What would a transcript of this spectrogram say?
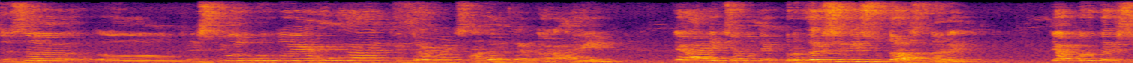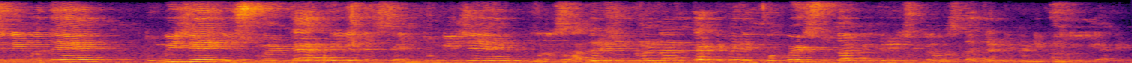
जसं फेस्टिवल होतोय आणि हा गीत रामायण सादर करणार आहे त्या याच्यामध्ये प्रदर्शनी सुद्धा असणार आहे. त्या प्रदर्शनीमध्ये तुम्ही जे इन्स्ट्रुमेंट तयार केलेले असेल तुम्ही जे सादरीकरण करणार त्या ठिकाणी पपेट सुद्धा विक्रीची व्यवस्था त्या ठिकाणी केलेली आहे.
